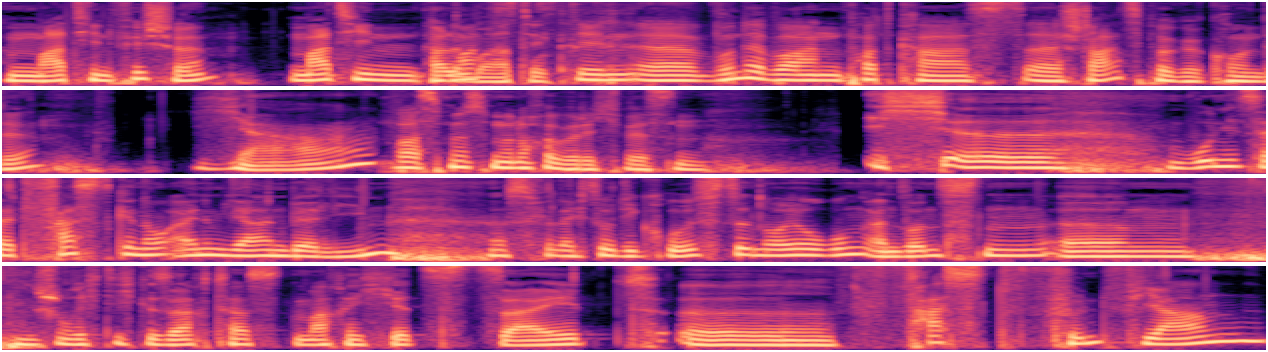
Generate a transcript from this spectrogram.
Martin Fischer. Martin, du hallo Martin. den äh, wunderbaren Podcast äh, Staatsbürgerkunde. Ja. Was müssen wir noch über dich wissen? Ich äh, wohne jetzt seit fast genau einem Jahr in Berlin. Das ist vielleicht so die größte Neuerung. Ansonsten, ähm, wie du schon richtig gesagt hast, mache ich jetzt seit äh, fast fünf Jahren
